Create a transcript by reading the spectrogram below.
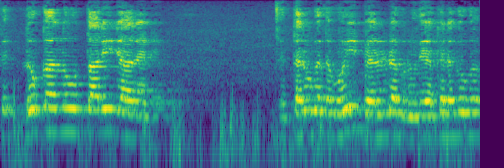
ਤੇ ਲੋਕਾਂ ਨੂੰ ਉਤਾਰੀ ਜਾ ਰਹੇ ਨੇ। ਤੇ ਤਰੂਗਾ ਤਾਂ ਉਹੀ ਪੈਰ ਜਿਹੜਾ ਗੁਰੂ ਦੇ ਅੱਖੇ ਲੱਗੂਗਾ।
